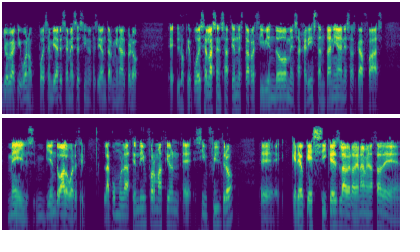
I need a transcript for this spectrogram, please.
yo veo aquí, bueno, puedes enviar SMS sin necesidad de un terminal, pero eh, lo que puede ser la sensación de estar recibiendo mensajería instantánea en esas gafas, mails, viendo algo, es decir, la acumulación de información eh, sin filtro, eh, creo que sí que es la verdadera amenaza de,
